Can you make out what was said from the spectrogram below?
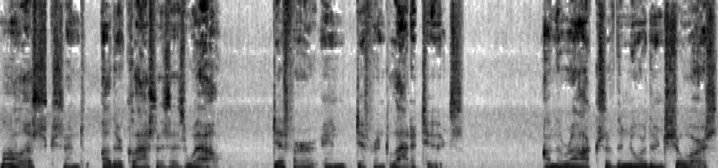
Mollusks and other classes as well differ in different latitudes. On the rocks of the northern shores,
